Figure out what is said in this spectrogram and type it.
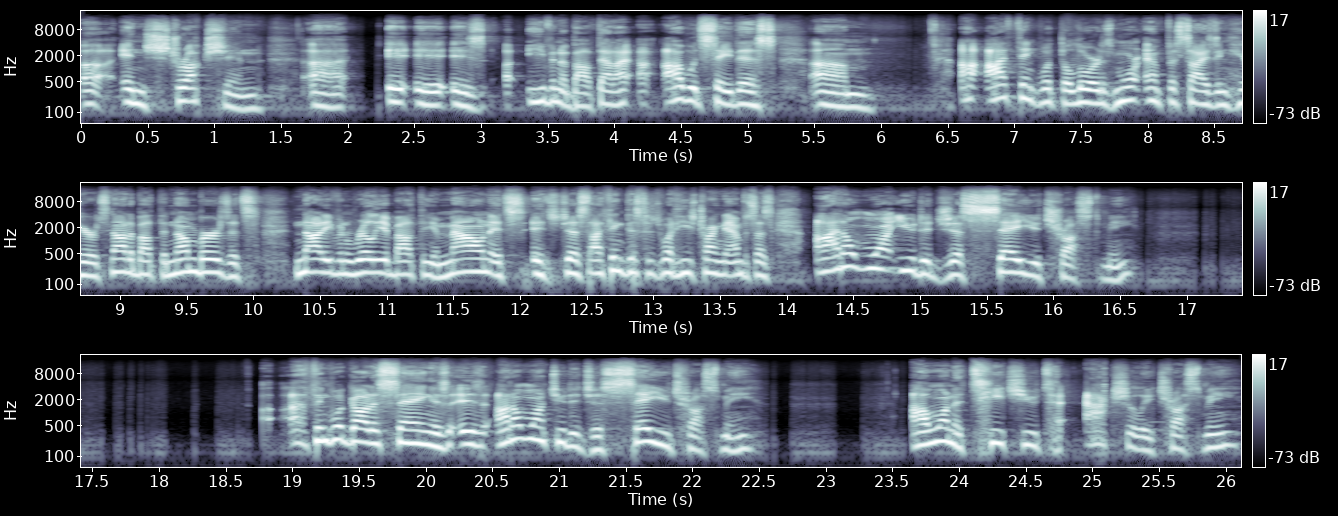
uh, instruction uh, is even about that. I, I would say this. Um, I, think what the Lord is more emphasizing here, it's not about the numbers, it's not even really about the amount. It's, it's just, I think this is what he's trying to emphasize. I don't want you to just say you trust me. I think what God is saying is, is I don't want you to just say you trust me. I want to teach you to actually trust me.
